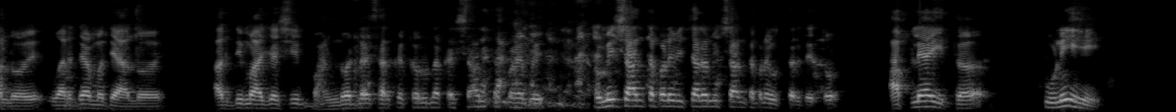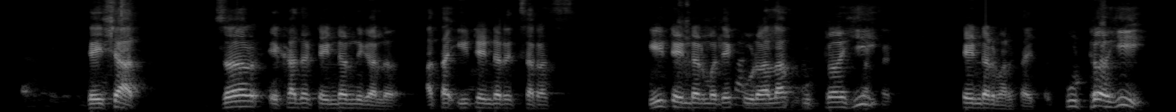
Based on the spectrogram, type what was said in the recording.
आलोय वर्ध्यामध्ये आलोय. अगदी माझ्याशी भांडवण्यासारखं करू नका शांतपणे तुम्ही शांतपणे विचारा मी शांतपणे उत्तर देतो. आपल्या इथं कुणीही देशात जर एखादं टेंडर निघालं आता ई टेंडर आहेत सरस ई टेंडरमध्ये कुणाला कुठंही टेंडर भरता येतं. कुठंही.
